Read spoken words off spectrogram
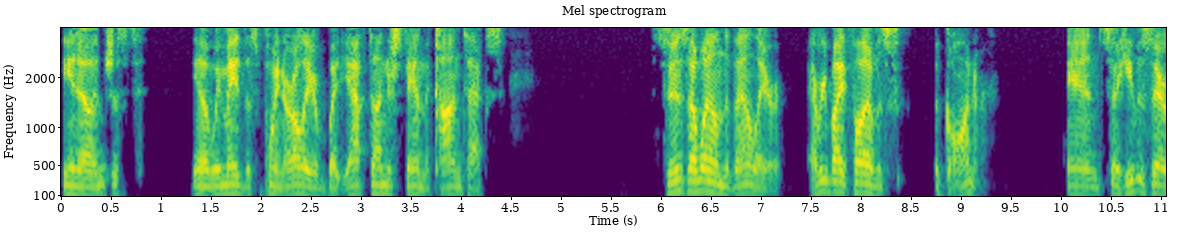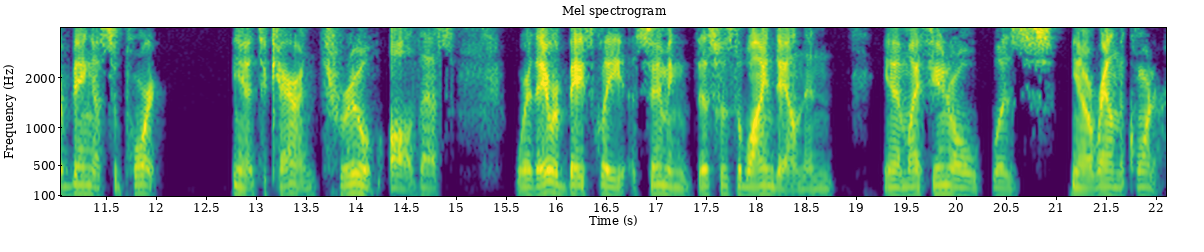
you know, and just, you know, we made this point earlier, but you have to understand the context. As soon as I went on the ventilator, everybody thought I was a goner. And so he was there being a support you know, to Karen through all this, where they were basically assuming this was the wind down and, you know, my funeral was, you know, around the corner.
